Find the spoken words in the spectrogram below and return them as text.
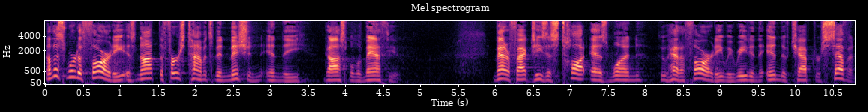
Now, this word authority is not the first time it's been mentioned in the Gospel of Matthew. Matter of fact, Jesus taught as one who had authority. We read in the end of chapter 7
